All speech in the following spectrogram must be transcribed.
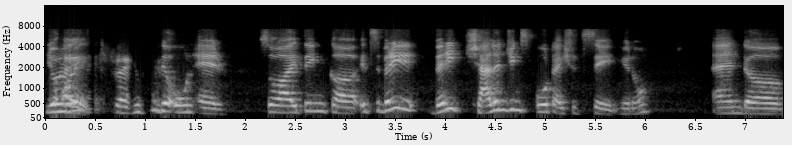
you're Right, right. you put your own air. So I think uh, it's a very very challenging sport, I should say. You know, and uh,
